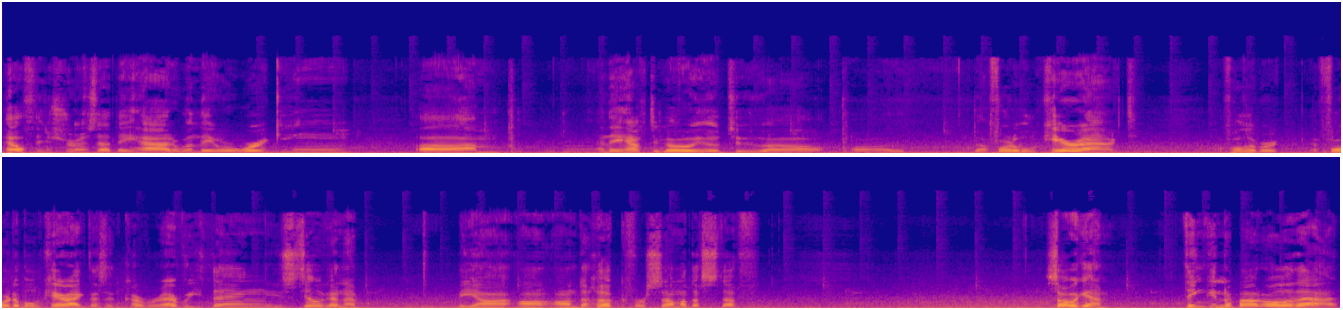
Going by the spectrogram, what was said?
health insurance that they had when they were working. Um, and they have to go to uh, uh, the Affordable Care Act. Affordable, Affordable Care Act doesn't cover everything. You're still gonna be on, on, on the hook for some of the stuff. So again, thinking about all of that,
